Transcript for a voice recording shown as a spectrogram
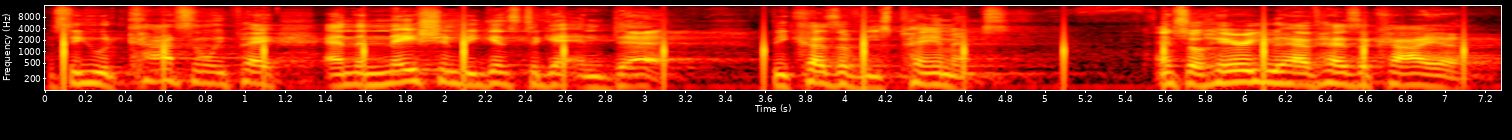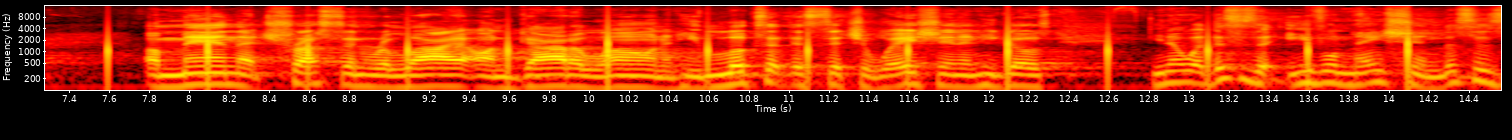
And so he would constantly pay, and the nation begins to get in debt because of these payments. And so here you have Hezekiah, a man that trusts and relies on God alone, and he looks at this situation and he goes, "You know what? This is an evil nation. This is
